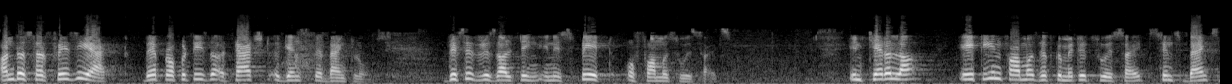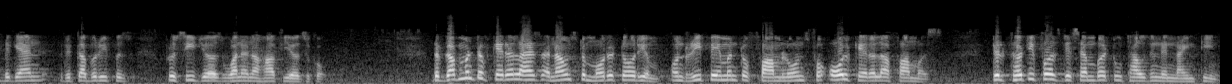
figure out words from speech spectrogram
Under SARFAESI Act, their properties are attached against their bank loans. This is resulting in a spate of farmer suicides. In Kerala, 18 farmers have committed suicide since banks began recovery procedures one and a half years ago. The government of Kerala has announced a moratorium on repayment of farm loans for all Kerala farmers till 31st December 2019.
